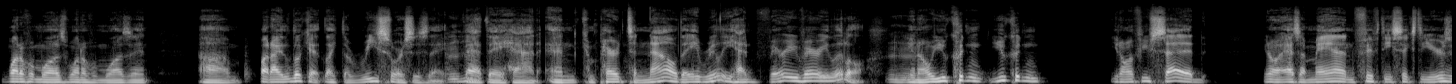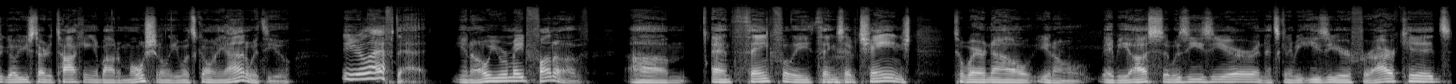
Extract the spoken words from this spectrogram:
one of them was one of them wasn't um but i look at like the resources they Mhm. that they had and compared to now they really had very very little you know you couldn't you couldn't you know if you said you know as a man 50 60 years ago you started talking about emotionally what's going on with you you're laughed at you know you were made fun of um, and thankfully things Mhm. have changed to where now you know maybe us it was easier and it's going to be easier for our kids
